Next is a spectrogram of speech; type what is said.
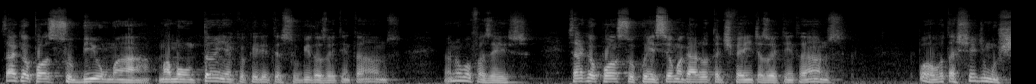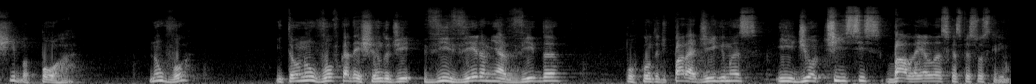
Será que eu posso subir uma, uma montanha que eu queria ter subido aos 80 anos? Eu não vou fazer isso. Será que eu posso conhecer uma garota diferente aos 80 anos? Porra, eu vou estar cheio de mochiba, porra. Não vou. Então não vou ficar deixando de viver a minha vida por conta de paradigmas e idiotices, balelas que as pessoas criam.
